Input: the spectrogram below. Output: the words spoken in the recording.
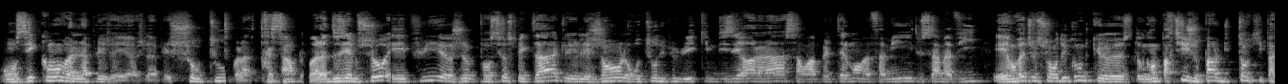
on se dit comment on va l'appeler? Je l'ai appelé Show 2, voilà, très simple. Voilà, deuxième show. Et puis, euh, je pensais au spectacle, les gens, le retour du public qui me disaient, oh là là, ça me rappelle tellement ma famille, tout ça, ma vie. Et en fait, je me suis rendu compte que, en grande partie, je parle du temps qui passe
